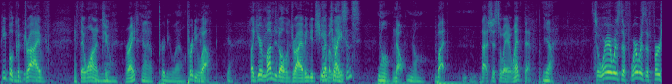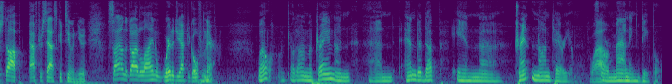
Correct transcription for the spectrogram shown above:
People could drive if they wanted to, right? Yeah, pretty well. Pretty well. Yeah. Like your mom did all the driving. Did she have a right. license? No. No. No. But that's just the way it went then. Yeah. So where was the where was the first stop after Saskatoon? You sign on the dotted line. Where did you have to go from mm. there? Well, got on the train and and ended up in uh, Trenton, Ontario, Wow. for Manning Depot.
